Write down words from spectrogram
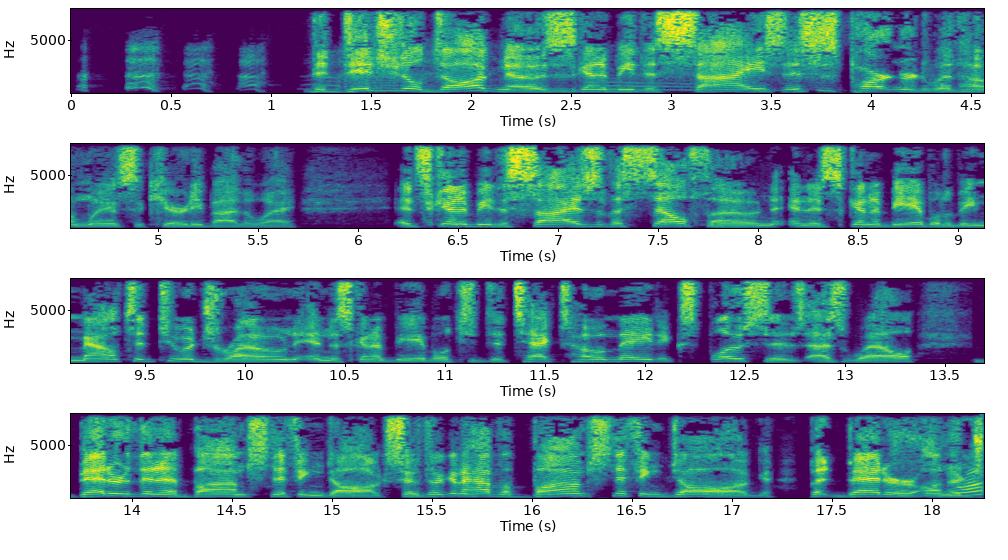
the digital dog nose is going to be the size. This is partnered with Homeland Security, by the way. It's going to be the size of a cell phone, and it's going to be able to be mounted to a drone, and it's going to be able to detect homemade explosives as well, better than a bomb sniffing dog. So they're going to have a bomb sniffing dog, but better on a Drone.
